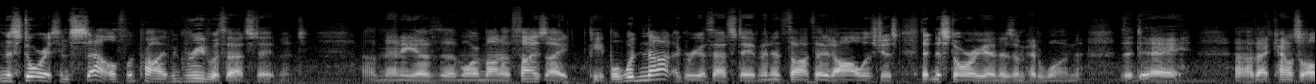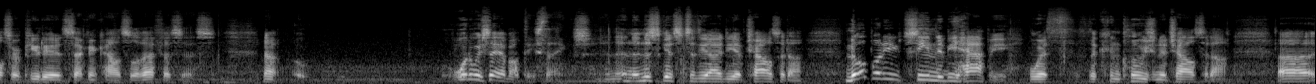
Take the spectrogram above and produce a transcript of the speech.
Nestorius himself would probably have agreed with that statement. Uh, many of the more monophysite people would not agree with that statement and thought that it all was just that Nestorianism had won the day. Uh, that council also repudiated Second Council of Ephesus. Now, what do we say about these things? And, and this gets to the idea of Chalcedon. Nobody seemed to be happy with the conclusion of Chalcedon, uh,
